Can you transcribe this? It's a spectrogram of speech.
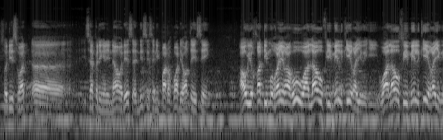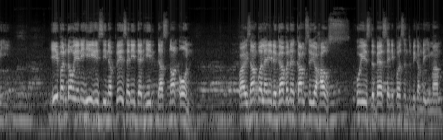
So this is what uh, is happening any nowadays, and this is any part of what the author is saying. أو يقدم غيره ولو في ملك غيره ولو في ملك غيره even though yani, he is in a place any that he does not own. For example any the governor comes to your house who is the best any person to become the imam?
